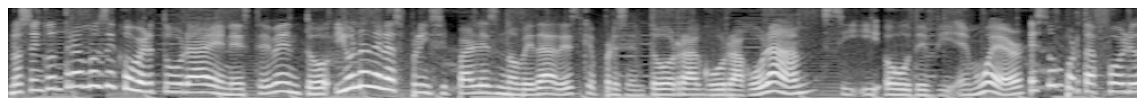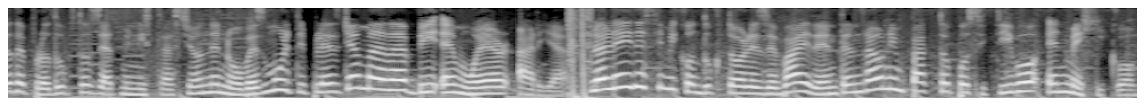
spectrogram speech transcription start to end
Nos encontramos de cobertura en este evento y una de las principales novedades que presentó Raghu Raghuram, CEO de VMware, es un portafolio de productos de administración de nubes múltiples llamada VMware Aria. La ley de semiconductores de Biden tendrá un impacto positivo en México.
